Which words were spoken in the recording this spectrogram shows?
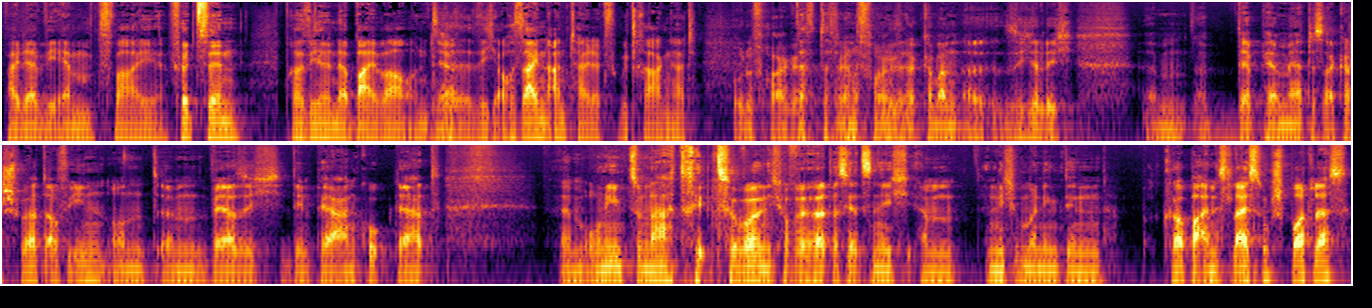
bei der WM 2014 Brasilien dabei war und ja. äh, sich auch seinen Anteil dazu getragen hat. Ohne Frage. Das, das wäre eine Frage. Da kann man äh, sicherlich, ähm, der Per Mertesacker schwört auf ihn und ähm, wer sich den Per anguckt, der hat, ähm, ohne ihm zu nahe treten zu wollen, ich hoffe, er hört das jetzt nicht, ähm, nicht unbedingt den Körper eines Leistungssportlers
